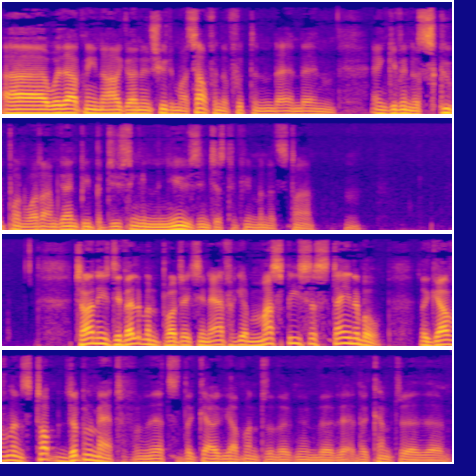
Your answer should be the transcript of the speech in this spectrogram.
uh, without me now going and shooting myself in the foot and, and, and, and giving a scoop on what I'm going to be producing in the news in just a few minutes' time. Chinese development projects in Africa must be sustainable. The government's top diplomat, that's the government, the, the, the country, the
